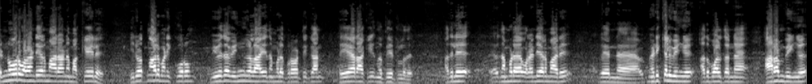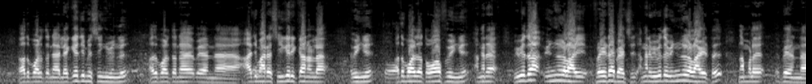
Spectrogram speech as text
എണ്ണൂറ് വളണ്ടിയർമാരാണ് മക്കയിൽ ഇരുപത്തിനാല് മണിക്കൂറും വിവിധ വിങ്ങുകളായി നമ്മൾ പ്രവർത്തിക്കാൻ തയ്യാറാക്കി നിർത്തിയിട്ടുള്ളത്. അതിൽ നമ്മുടെ വളണ്ടിയർമാർ പിന്നെ മെഡിക്കൽ വിങ് അതുപോലെ തന്നെ അറം വിങ് അതുപോലെ തന്നെ ലഗേജ് മിസ്സിംഗ് വിങ് അതുപോലെ തന്നെ പിന്നെ ആജിമാരെ സ്വീകരിക്കാനുള്ള വിങ് അതുപോലെ തോഫ് വിങ് അങ്ങനെ വിവിധ വിങ്ങുകളായി ഫ്രൈഡേ ബാച്ച് അങ്ങനെ വിവിധ വിങ്ങുകളായിട്ട് നമ്മൾ പിന്നെ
